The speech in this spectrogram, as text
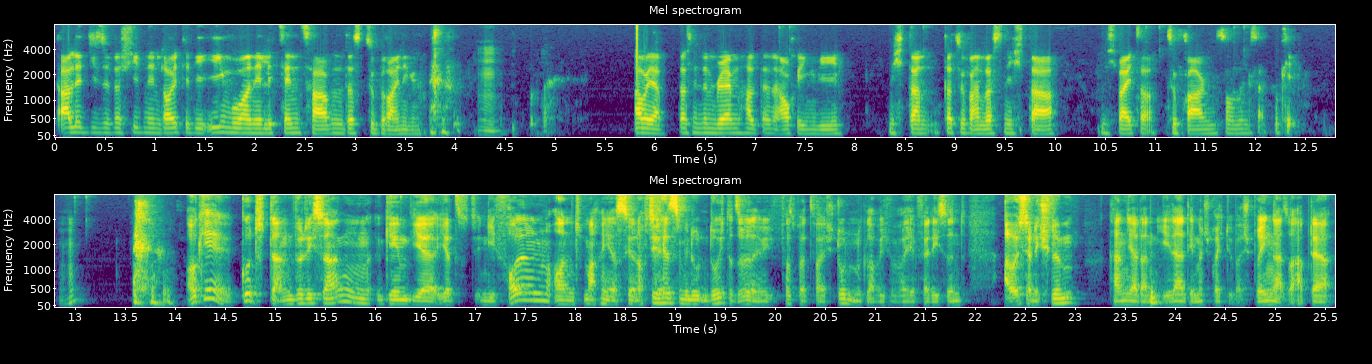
alle diese verschiedenen Leute, die irgendwo eine Lizenz haben, das zu bereinigen. Mhm. Aber ja, das mit dem RAM halt dann auch irgendwie mich dann dazu veranlasst, nicht da nicht weiter zu fragen, sondern gesagt, okay. Mhm. Okay, gut, dann würde ich sagen, gehen wir jetzt in die Vollen und machen jetzt hier noch die letzten Minuten durch. Das wird nämlich fast bei zwei Stunden, glaube ich, wenn wir hier fertig sind. Aber ist ja nicht schlimm, kann ja dann jeder dementsprechend überspringen. Also ab der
